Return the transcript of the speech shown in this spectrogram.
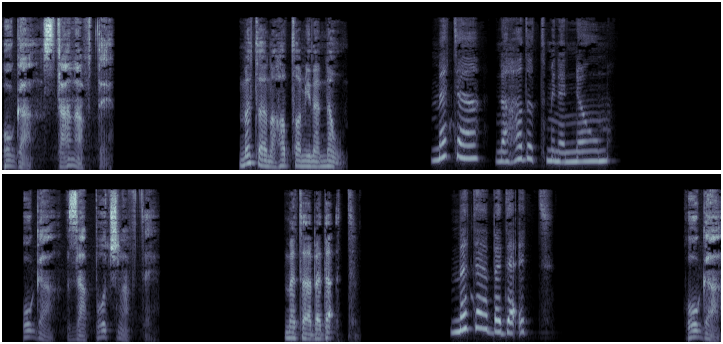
Koga stanavte? متى نهضت من النوم متى نهضت من النوم؟ Koga započnavte? متى بدأت متى بدأت؟ Koga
